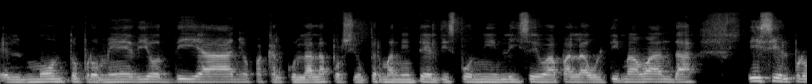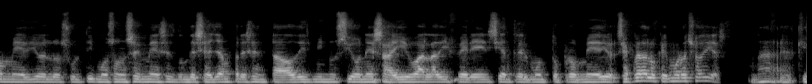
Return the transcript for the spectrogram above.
el, monto promedio día, año para calcular la porción permanente del disponible y se va para la última banda y si el promedio de los últimos 11 meses donde se hayan presentado disminuciones, ahí va la diferencia entre el monto promedio. ¿Se acuerda lo que demoró ocho días? aquí,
